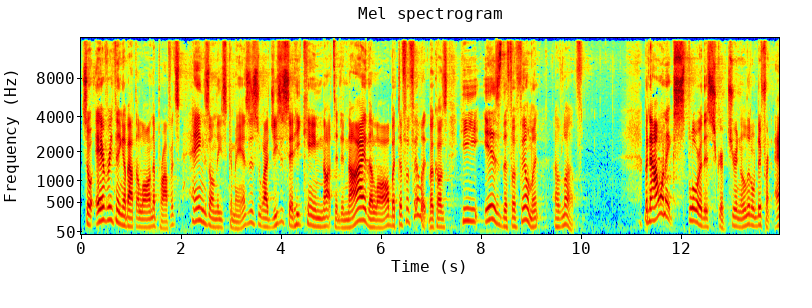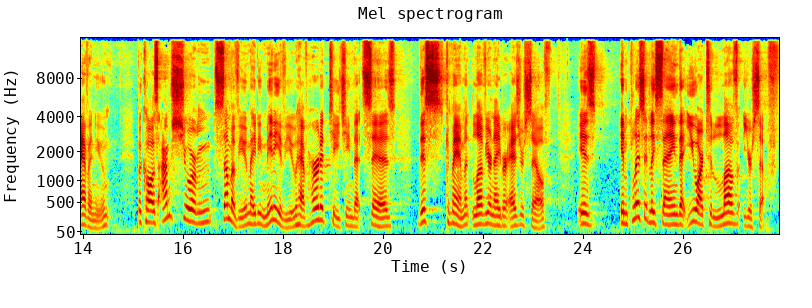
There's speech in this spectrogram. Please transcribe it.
So everything about the law and the prophets hangs on these commands. This is why Jesus said he came not to deny the law, but to fulfill it, because he is the fulfillment of love. But now I want to explore this scripture in a little different avenue because I'm sure some of you, maybe many of you, have heard a teaching that says this commandment, love your neighbor as yourself, is implicitly saying that you are to love yourself.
